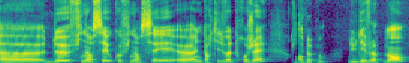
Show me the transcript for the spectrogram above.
euh, de financer ou cofinancer euh, une partie de votre projet. Du développement. Du développement.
